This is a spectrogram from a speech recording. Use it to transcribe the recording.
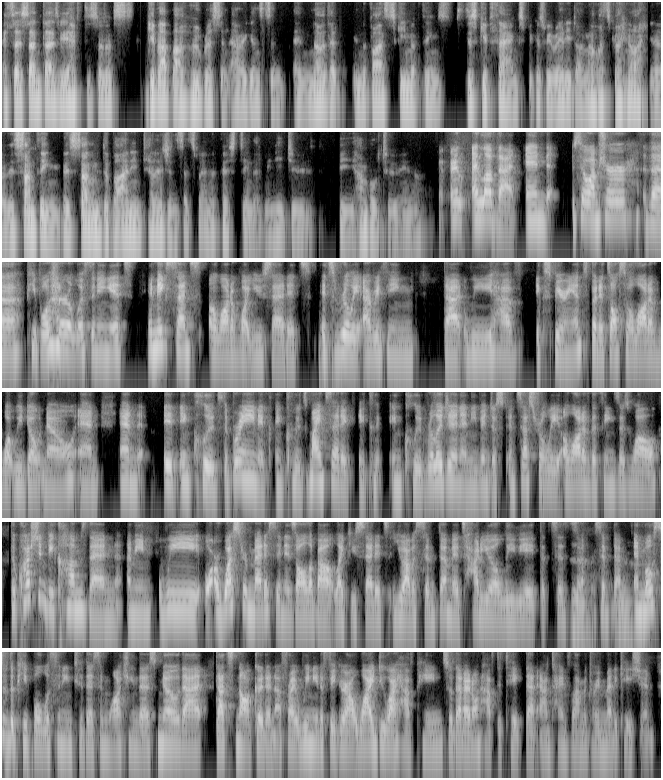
and so sometimes we have to sort of give up our hubris and arrogance and, and know that in the vast scheme of things, just give thanks because we really don't know what's going on. You know, there's something, there's some divine intelligence that's manifesting that we need to be humble to, you know. I, I love that. And so I'm sure the people that are listening, it's it makes sense a lot of what you said. It's it's really everything that we have experienced but it's also a lot of what we don't know and and it includes the brain it includes mindset it, it could include religion and even just ancestrally a lot of the things as well. The question becomes then i mean we or western medicine is all about like you said it's you have a symptom it's how do you alleviate that symptom, yeah, symptom. And most of the people listening to this and watching this know that that's not good enough right? We need to figure out why do i have pain so that i don't have to take that anti-inflammatory medication.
